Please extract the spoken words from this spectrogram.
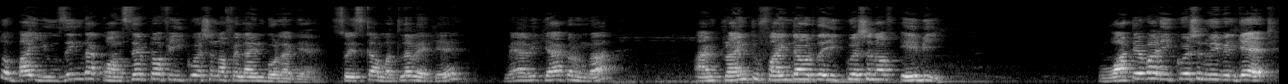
तो by using the concept of equation of a line बोला गया है। सो so, इसका मतलब है कि मैं अभी क्या करूँगा? I am trying to find out the equation of A B whatever equation we will get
